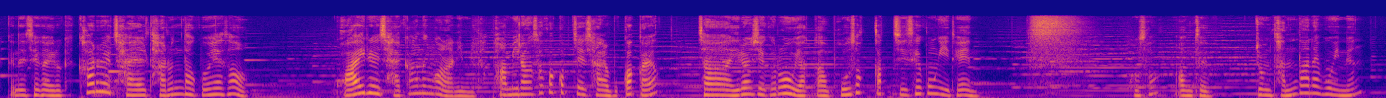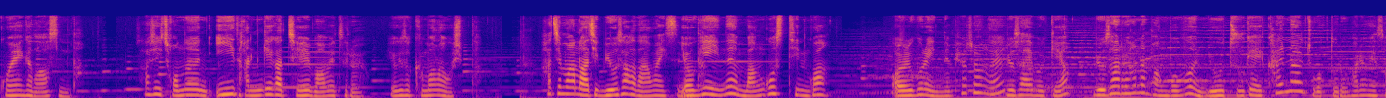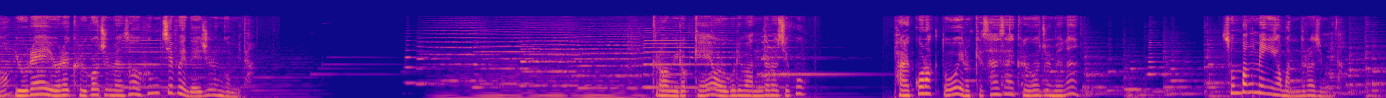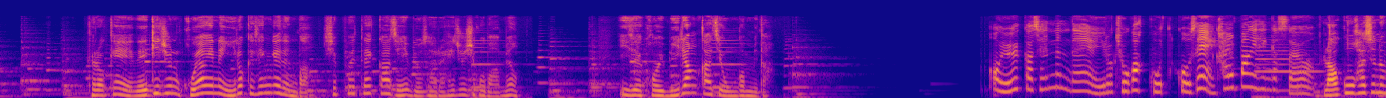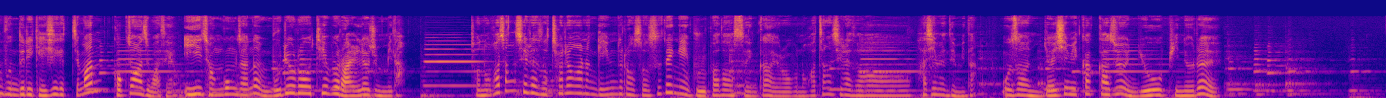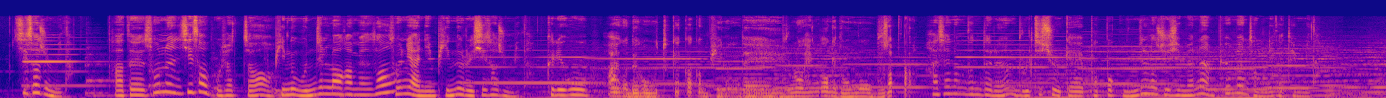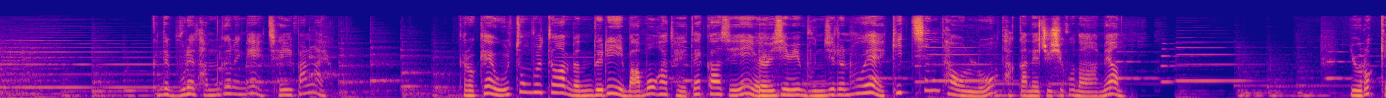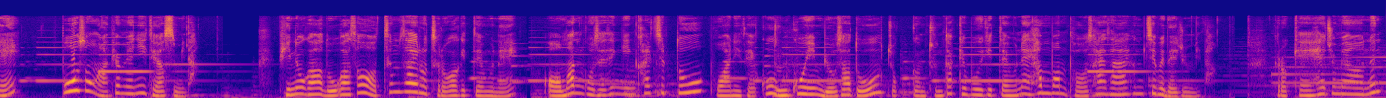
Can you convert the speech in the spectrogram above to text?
근데 제가 이렇게 칼을 잘 다룬다고 해서 과일을 잘 깎는 건 아닙니다. 밤이랑 사과 껍질 잘 못 깎아요? 자, 이런 식으로 약간 보석같이 세공이 된 보석? 아무튼 좀 단단해 보이는 고양이가 나왔습니다. 사실 저는 이 단계가 제일 마음에 들어요. 여기서 그만하고 싶다. 하지만 아직 묘사가 남아있습니다. 여기 있는 망고스틴과 얼굴에 있는 표정을 묘사해 볼게요. 묘사를 하는 방법은 요 두 개의 칼날 조각도를 활용해서 요래요래 긁어주면서 흠집을 내주는 겁니다. 그럼 이렇게 얼굴이 만들어지고 발꼬락도 이렇게 살살 긁어주면은 손방맹이가 만들어집니다. 그렇게 내 기준 고양이는 이렇게 생겨야 된다 싶을 때까지 묘사를 해주시고 나면 이제 거의 미량까지 온 겁니다. 어 여기까지 했는데 이렇게 조각 곳곳에 칼빵이 생겼어요. 라고 하시는 분들이 계시겠지만 걱정하지 마세요. 이 전공자는 무료로 팁을 알려줍니다. 저는 화장실에서 촬영하는 게 힘들어서 스댕에 물 받아왔으니까 여러분은 화장실에서 하시면 됩니다. 우선 열심히 깎아준 요 비누를 씻어줍니다. 다들 손은 씻어보셨죠? 비누 문질러가면서 손이 아닌 비누를 씻어줍니다. 그리고 아 이거 내가 어떻게 깎은 비누인데 물로 헹구기 너무 무섭다 하시는 분들은 물티슈 이렇게 벅벅 문질러 주시면 표면 정리가 됩니다. 근데 물에 담그는 게 제일 빨라요. 그렇게 울퉁불퉁한 면들이 마모가 될 때까지 열심히 문지른 후에 키친타올로 닦아내 주시고 나면 이렇게 뽀송한 표면이 되었습니다. 비누가 녹아서 틈 사이로 들어가기 때문에 엄한 곳에 생긴 칼집도 보완이 되고 눈코입 묘사도 조금 둔탁해 보이기 때문에 한 번 더 살살 흠집을 내줍니다. 그렇게 해주면은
